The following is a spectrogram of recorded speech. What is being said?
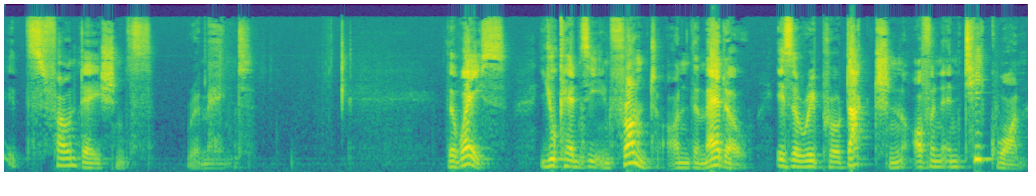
its foundations remained. The vase you can see in front on the meadow is a reproduction of an antique one,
